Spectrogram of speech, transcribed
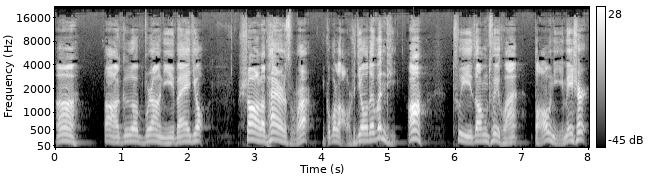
啊，大哥不让你白叫，上了派出所，你给我老实交代问题啊！退赃退款，保你没事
